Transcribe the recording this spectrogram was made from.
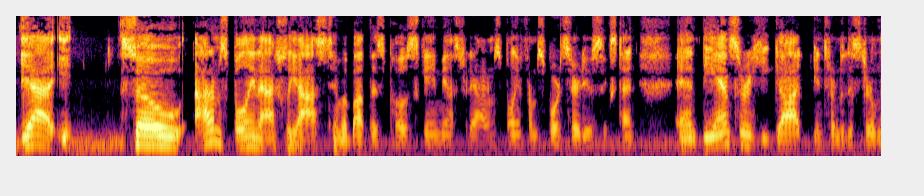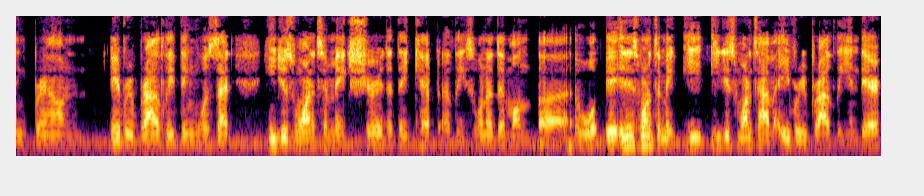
Yeah, so Adam Spolane actually asked him about this post game yesterday. Adam Spolane from Sports Radio 610, and the answer he got in terms of the Sterling Brown Avery Bradley thing was that he just wanted to make sure that they kept at least one of them on. Uh, he just wanted to make he, he just wanted to have Avery Bradley in there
